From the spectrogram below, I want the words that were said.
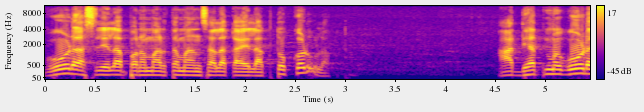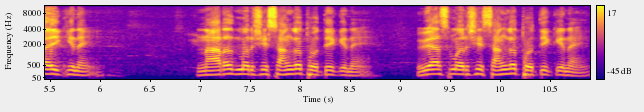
गोड असलेला परमार्थ माणसाला काय लागतो? कडू लागतो. अध्यात्म गोड आहे की नाही? नारद महर्षी सांगत होते की नाही? व्यास महर्षी सांगत होते की नाही?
